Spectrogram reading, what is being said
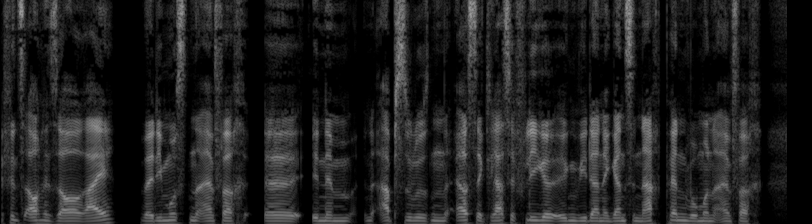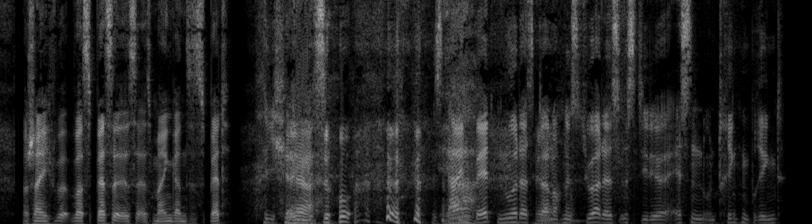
ich find's auch eine Sauerei, weil die mussten einfach äh, in einem, in einem absoluten erste Klasse Flieger irgendwie da eine ganze Nacht pennen, wo man einfach wahrscheinlich was besser ist als mein ganzes Bett. Ja. Ja. So. Ist Ja. kein Bett, nur dass Ja. da noch eine Stewardess ist, die dir Essen und Trinken bringt.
